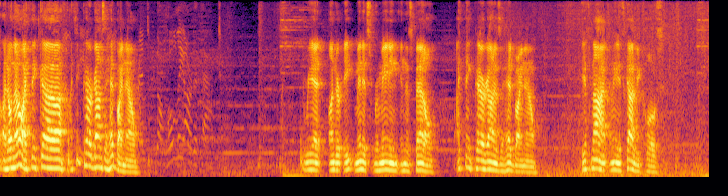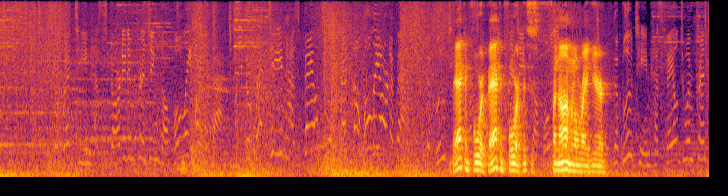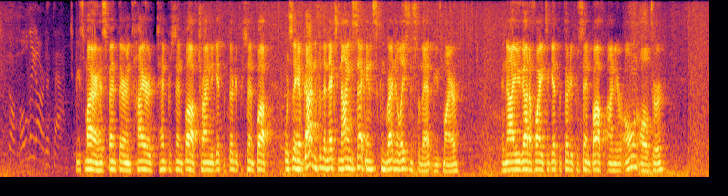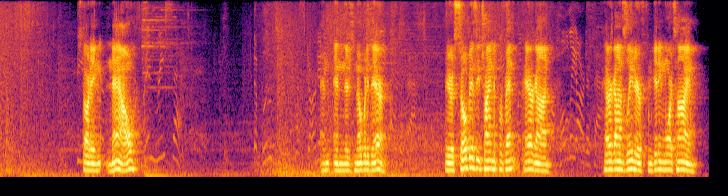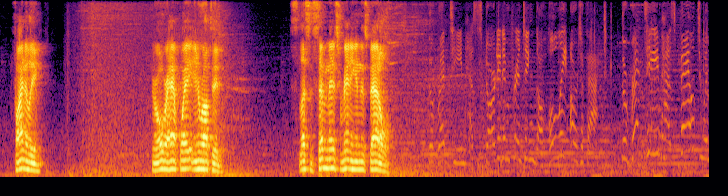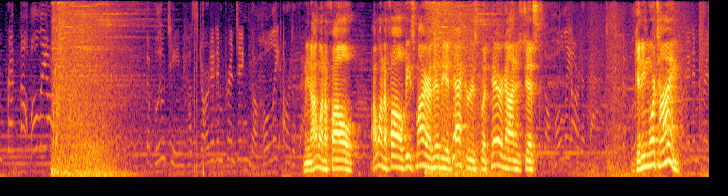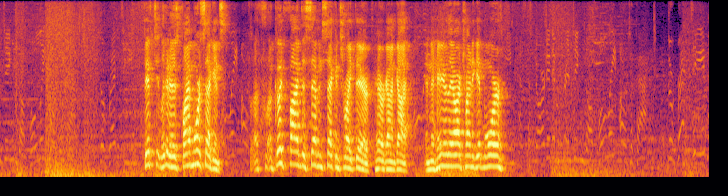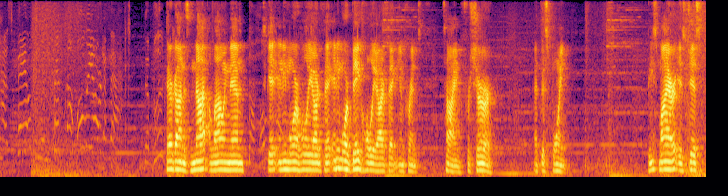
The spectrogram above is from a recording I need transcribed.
I don't know. I think uh, I think Paragon's ahead by now. We're at under eight minutes remaining in this battle. I think Paragon is ahead by now. If not, I mean, it's got to be close. Back and forth, back and forth. This is phenomenal right here. Beastmeyer has spent their entire 10% buff trying to get the 30% buff, which they have gotten for the next 9 seconds. Congratulations for that, Beastmeyer. And now you gotta fight to get the 30% buff on your own altar. Starting now. And, and there's nobody there. They are so busy trying to prevent Paragon. Paragon's leader, from getting more time. Finally, they're over halfway, interrupted. It's less than 7 minutes remaining in this battle. The red team has started imprinting the holy artifact. The red team has failed to imprint the holy artifact. The blue team has started imprinting the holy artifact. I mean, I want to follow. I want to follow Beastmeyer. They're the attackers, but Paragon is just the holy artifact. The getting more time. 50. Look at this. Five more seconds. A, a good five to seven seconds right there. Paragon got, and here they are trying to get more. Paragon is not allowing them to get any more holy artifact, any more big holy artifact imprint time for sure. At this point, Beastmeyer is just.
